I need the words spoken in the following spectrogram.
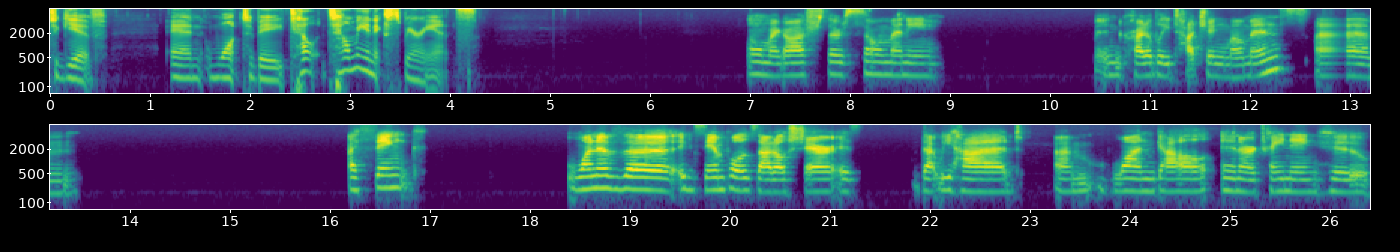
to give and want to be. Tell tell me an experience. oh my gosh there's so many incredibly touching moments um i think one of the examples that i'll share is that we had um, one gal in our training who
